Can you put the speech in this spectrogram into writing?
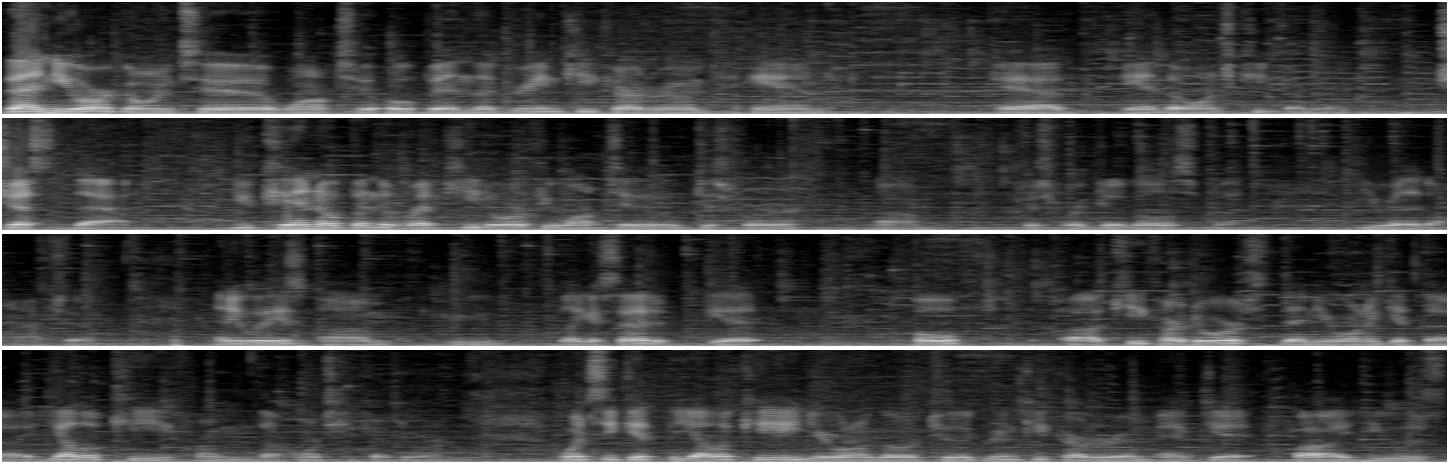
Then you are going to want to open the green keycard room and add and the orange keycard room. Just that. You can open the red key door if you want to, just for um, just for giggles, but you really don't have to. Anyways, um, you like I said, get both uh, keycard doors. Then you want to get the yellow key from the orange keycard door. Once you get the yellow key, you're going to go to the green keycard room and get uh, use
